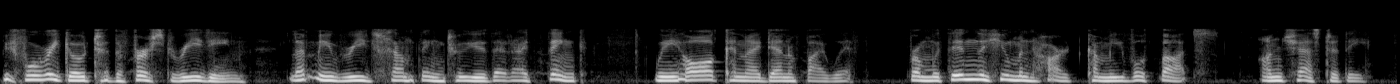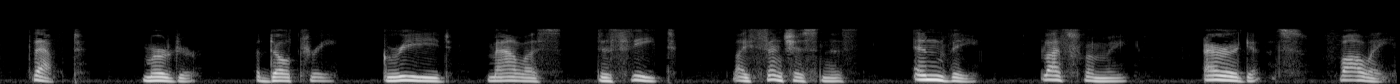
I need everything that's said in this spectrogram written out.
Before we go to the first reading, let me read something to you that I think we all can identify with. From within the human heart come evil thoughts, unchastity, theft, murder, adultery, greed, malice, deceit, licentiousness, envy, blasphemy, arrogance, folly.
